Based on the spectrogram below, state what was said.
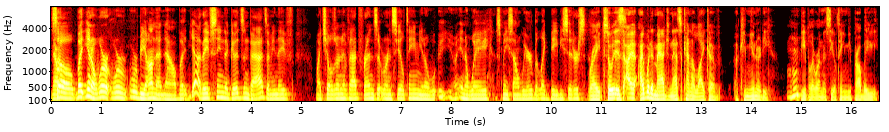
Now- so, but you know, we're we're we're beyond that now. But yeah, they've seen the goods and bads. I mean, they've my children have had friends that were in SEAL team. You know, you know, in a way, this may sound weird, but like babysitters. Right. So is I, I would imagine that's kind of like a, a community. The mm-hmm. people that were on the SEAL team, you probably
